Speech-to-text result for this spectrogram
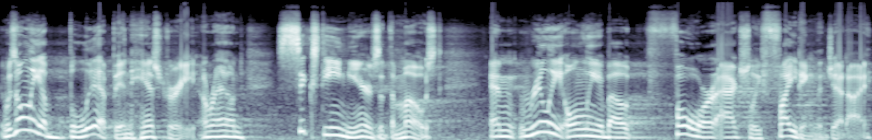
It was only a blip in history, around 16 years at the most, and really only about four actually fighting the Jedi.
